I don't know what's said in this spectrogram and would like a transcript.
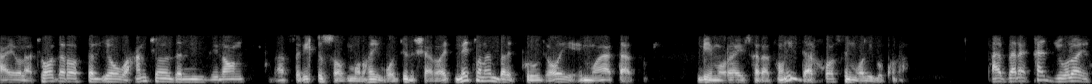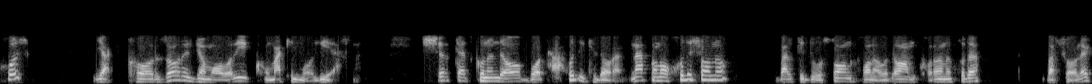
حیالت ها در استرالیا و همچنین در نیوزیلند از طریق سازمان های واجد شرایط می‌تونن برای پروژه های حمایت از بیماری سرطانی درخواست مالی بکنند از در جولای خوش یک کارزار جمعآوری کمک مالی است. شرکت کننده ها با تعهدی که دارند نه تنها خودشان بلکه دوستان خانواده و همکاران خود به چالش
